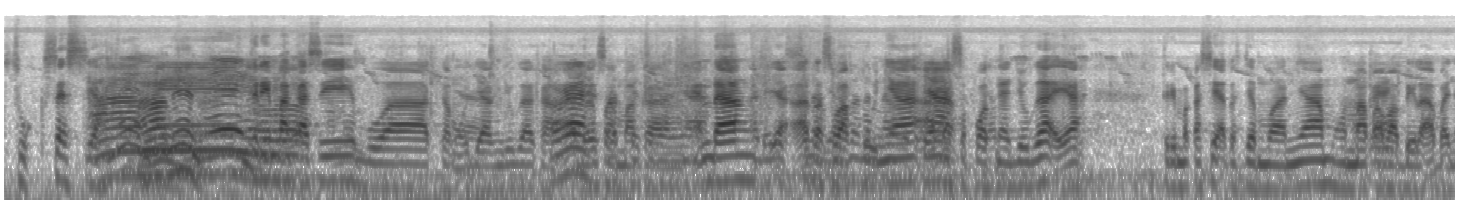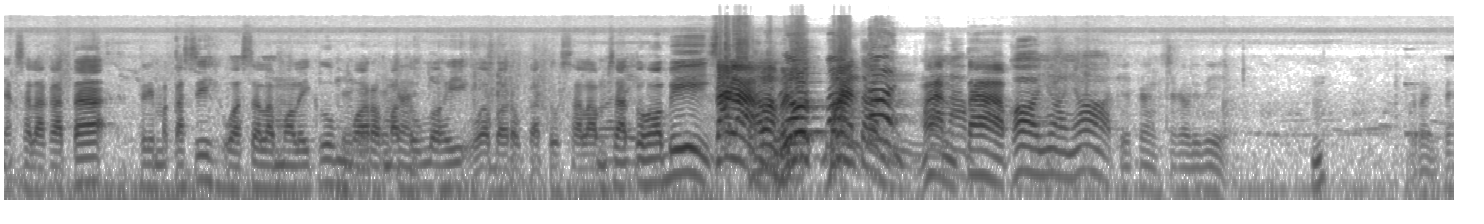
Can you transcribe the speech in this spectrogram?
sukses ya. Amin. Amin. Terima kasih buat Kang Ujang juga, Kang Oke. Ade sama Kang Endang ya atas waktunya, atas supportnya juga ya. Terima kasih atas jamuannya. Mohon maaf apabila banyak salah kata. Terima kasih. Wassalamualaikum warahmatullahi wabarakatuh. Salam satu hobi. Salam belut Banten. Mantap. Konyol Kang, sekali ini. Hmm? Orang teh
